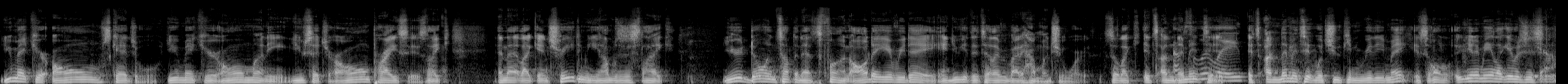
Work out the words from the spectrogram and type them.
You make your own schedule. You make your own money. You set your own prices. Like, and that like intrigued me. I was just like, you're doing something that's fun all day, every day, and you get to tell everybody how much you're worth. So like, it's unlimited. Absolutely. It's unlimited what you can really make. It's on. You know what I mean? Like it was just, Yeah.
